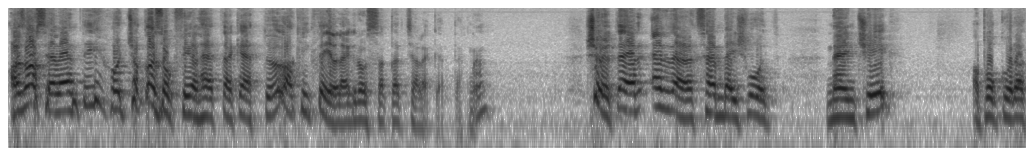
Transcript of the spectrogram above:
az azt jelenti hogy csak azok félhettek ettől akik tényleg rosszakat cselekedtek nem? Sőt er, ezzel szemben is volt mentség a pokorra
